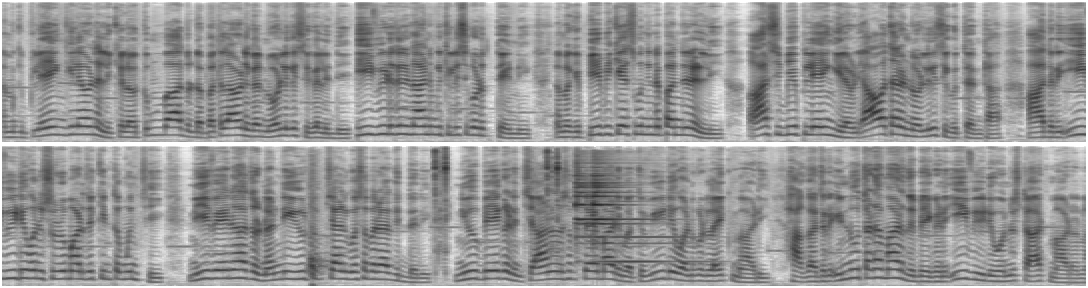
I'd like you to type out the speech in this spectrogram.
ನಮಗೆ ಪ್ಲೇಯಿಂಗ್ ಇಲೆವೆನ್ ಅಲ್ಲಿ ಕೆಲವು ತುಂಬಾ ದೊಡ್ಡ ಬದಲಾವಣೆಗಳನ್ನು ನೋಡಲಿಕ್ಕೆ ಸಿಗಲಿದೆ. ಈ ವಿಡಿಯೋದಲ್ಲಿ ನಾನು ನಿಮಗೆ ತಿಳಿಸಿಕೊಡುತ್ತೇನೆ, ನಮಗೆ ಪಿ ಬಿ ಕೆಸ್ ಮುಂದಿನ ಪಂದ್ಯದಲ್ಲಿ R C B playing eleven ಯಾವ ಥರ ನೋಡಲಿಕ್ಕೆ ಸಿಗುತ್ತೆ ಅಂತ. ಆದರೆ ಈ ವಿಡಿಯೋವನ್ನು ಶುರು ಮಾಡೋದಕ್ಕಿಂತ ಮುಂಚೆ ನೀವೇನಾದರೂ ನನ್ನ ಯೂಟ್ಯೂಬ್ ಚಾನಲ್ಗೆ ಹೊಸಬರಾಗಿದ್ದರೆ ನೀವು ಬೇಗನೆ ಚಾನಲ್ ಸಬ್ಸ್ಕ್ರೈಬ್ ಮಾಡಿ ಮತ್ತು ವಿಡಿಯೋವನ್ನು ಕೂಡ ಲೈಕ್ ಮಾಡಿ. ಹಾಗಾದರೆ ಇನ್ನೂ ತಡ ಮಾಡದೆ ಬೇಗನೆ ಈ ವಿಡಿಯೋವನ್ನು ಸ್ಟಾರ್ಟ್ ಮಾಡೋಣ.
